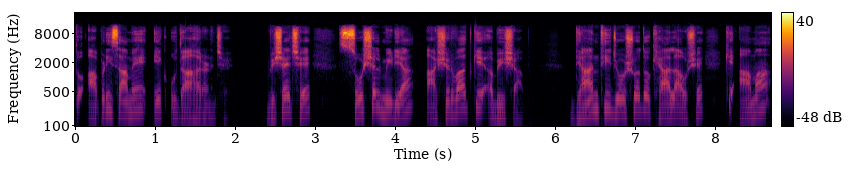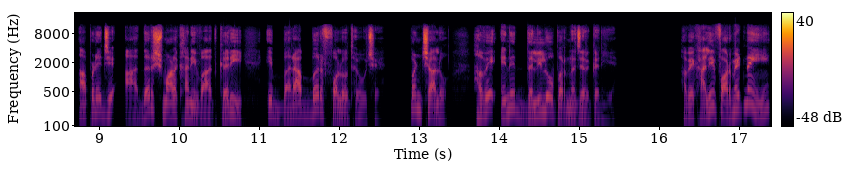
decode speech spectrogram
તો આપણી સામે એક ઉદાહરણ છે. વિષય છે, સોશિયલ મીડિયા, આશીર્વાદ કે અભિશાપ. ધ્યાનથી જોશો તો ખ્યાલ આવશે કે આમાં આપણે જે આદર્શ માળખાની વાત કરી, એ બરાબર ફોલો થયું છે. પણ ચાલો, હવે એને દલીલો પર નજર કરીએ. હવે ખાલી ફોર્મેટ નહીં,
